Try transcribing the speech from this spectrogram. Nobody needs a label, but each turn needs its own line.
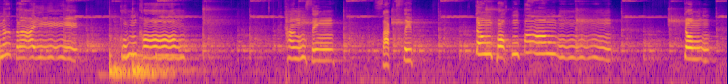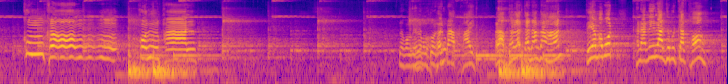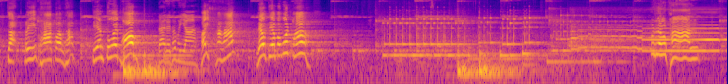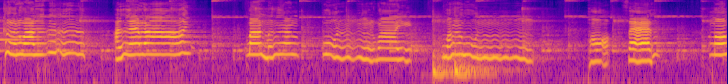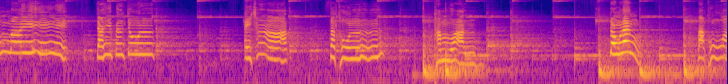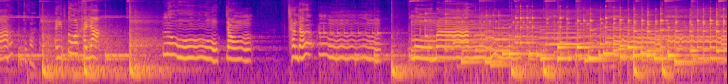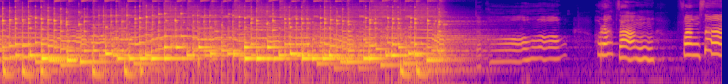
ตนตรยคุ้มครอง ทั้งสิ่งศักดิ์สิทธิ์ จงปกป้อง จงคุ้มครองพ้นผ่าน ระวังเนื้อระวังตัว
ไว้
นะลูก
ปราบภัยกราบนั้นแล้วจะนำทหาร เตรียมอาวุธขณะนี้ราชบุตรจักรทอง จะกรีธากองทัพ เตรียมตัวให้พร้อม
ได้เลยท่านพญา
เฮ้ยทหาร เร็วเตรียมอาวุธมา
เราผ่านคืนวัน อันเลวร้าย บ้านเมืองวุ่นวายว้าวุ่นพ่อแสน มองไม่ใจเป็นจุล ไอชาติสะทุนทำวัน จงเร่ง ตัดหัวไอตัวขยะ ลูกจงชนะหมู่มาน
ทรา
